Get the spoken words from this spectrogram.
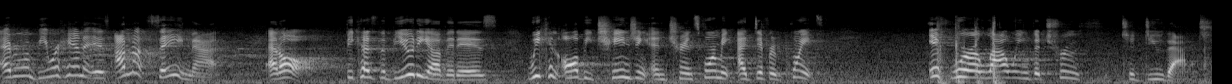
everyone be where Hannah is. I'm not saying that at all. Because the beauty of it is we can all be changing and transforming at different points if we're allowing the truth to do that.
